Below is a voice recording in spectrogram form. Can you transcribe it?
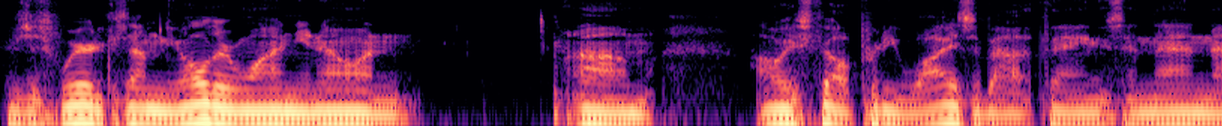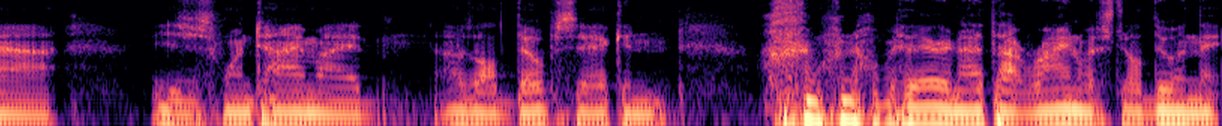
it was just weird because I'm the older one, you know, and um, always felt pretty wise about things. And then uh, it was just one time I I was all dope sick and I went over there and I thought Ryan was still doing the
